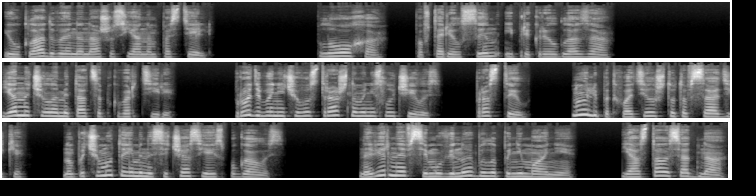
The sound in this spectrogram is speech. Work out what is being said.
и укладывая на нашу с Яном постель. «Плохо», — повторил сын и прикрыл глаза. Я начала метаться по квартире. Вроде бы ничего страшного не случилось. Простыл. Ну или подхватил что-то в садике. Но почему-то именно сейчас я испугалась. Наверное, всему виной было понимание. Я осталась одна.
